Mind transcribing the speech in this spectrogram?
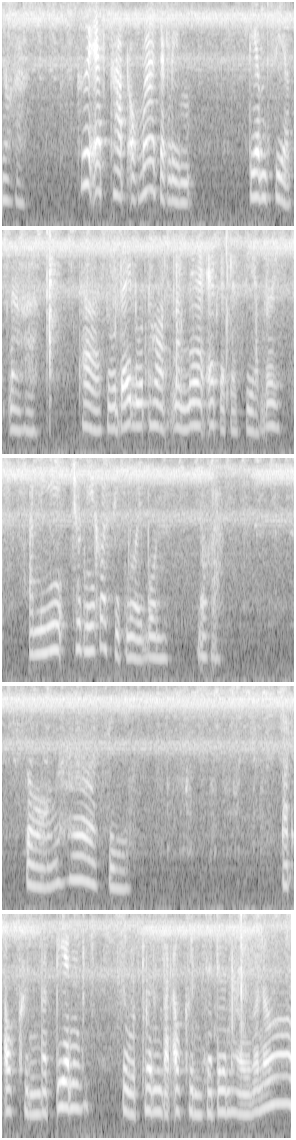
เนาะค่ะ คือแอดคัดออกมาจากเหลมเตรียมเสียบนะคะ ถ้าสูตรได้รูดฮอตนำแน่แอดก็จะเสียบเลย อันนี้ชุดนี้ก็สิบหน่วยบนเนาะค่ะ สองห้าสี่บัดเอาขึ้นบัดเปลี่ยนสูตรเพิ่นบัดเอาขึ้นจะเดินไห้บ่เนาะ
